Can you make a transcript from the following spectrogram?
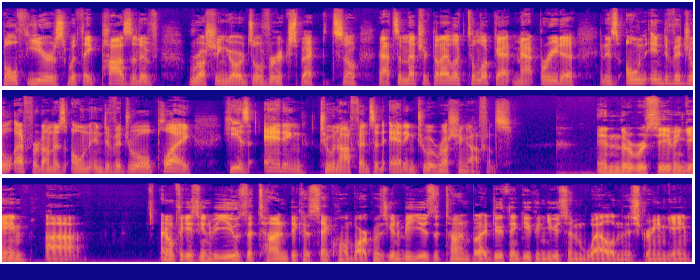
both years with a positive rushing yards over expected. So that's a metric that I look to look at. Matt Breida and his own individual effort on his own individual play he is adding to an offense and adding to a rushing offense. In the receiving game, uh, I don't think he's going to be used a ton because Saquon Barkley is going to be used a ton, but I do think you can use him well in the screen game.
